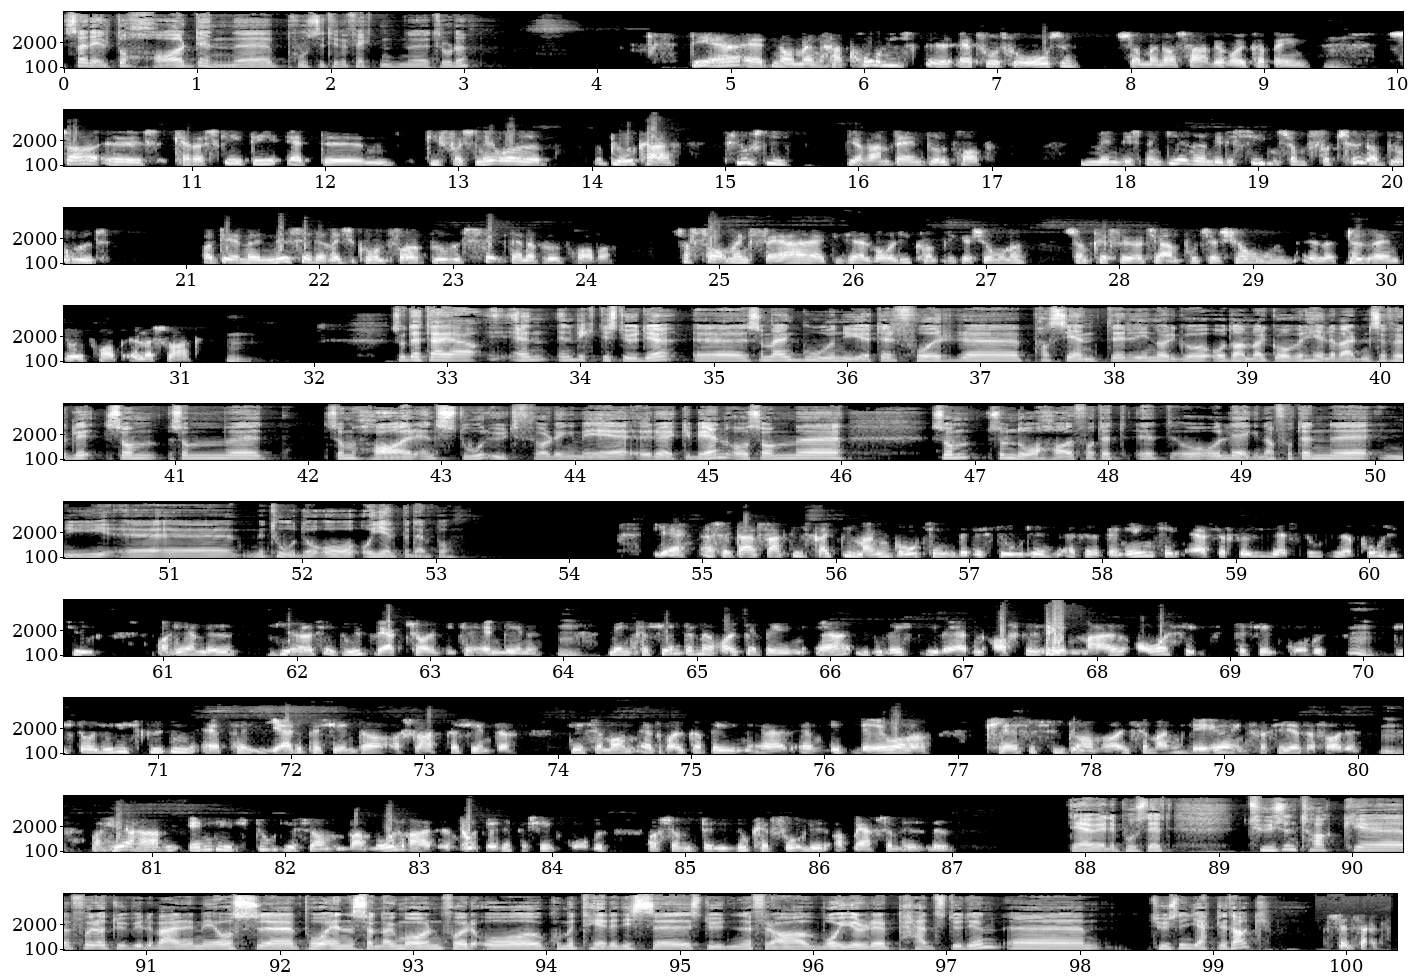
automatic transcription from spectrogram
Sarelto har denne positive effekten, øh, tror du? Det er, at når man har kronisk øh, aterosklerose, som man også har ved rygkarbanen, mm. så øh, kan der ske det, at øh, de forsnævrede blodkar pludselig bliver ramt af en blodprop. Men hvis man giver noget medicin, som fortynder blodet, og dermed nedsætter risikoen for, at blodet selv danner blodpropper, så får man færre af de her alvorlige komplikationer, som kan føre til amputation eller død af en blodprop eller slag. Hmm. Så dette er en, en viktig studie eh, som er gode nyheter for eh, patienter i Norge og Danmark, over hele verden selvfølgelig, som, som, eh, som har en stor utfordring med røykeben, og som, eh, som, som nå har fått et, et, og legene har fått en eh, ny eh, metode å, å hjelpe dem på. Ja, altså der er faktisk rigtig mange gode ting ved det studie. Altså den ene ting er selvfølgelig, at studiet er positivt, og hermed giver os et nyt værktøj, vi kan anvende. Mm. Men patienter med rygbanen er i den vestlige verden ofte en meget overset patientgruppe. Mm. De står lidt i skyggen af hjertepatienter og slagtpatienter. Det er som om, at rygbanen er en lidt lavere klasse sygdom, og ikke så mange læger interesserer sig for det. Mm. Og her har vi endelig et studie, som var målrettet mod denne patientgruppe, og som den nu kan få lidt opmærksomhed med. Det er veldig positivt. Tusen takk eh, for at du ville være med oss eh, på en søndag morgen for å kommentere disse studiene fra Voyager Pad-studien. Eh, tusen hjertelig takk. Selv takk.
